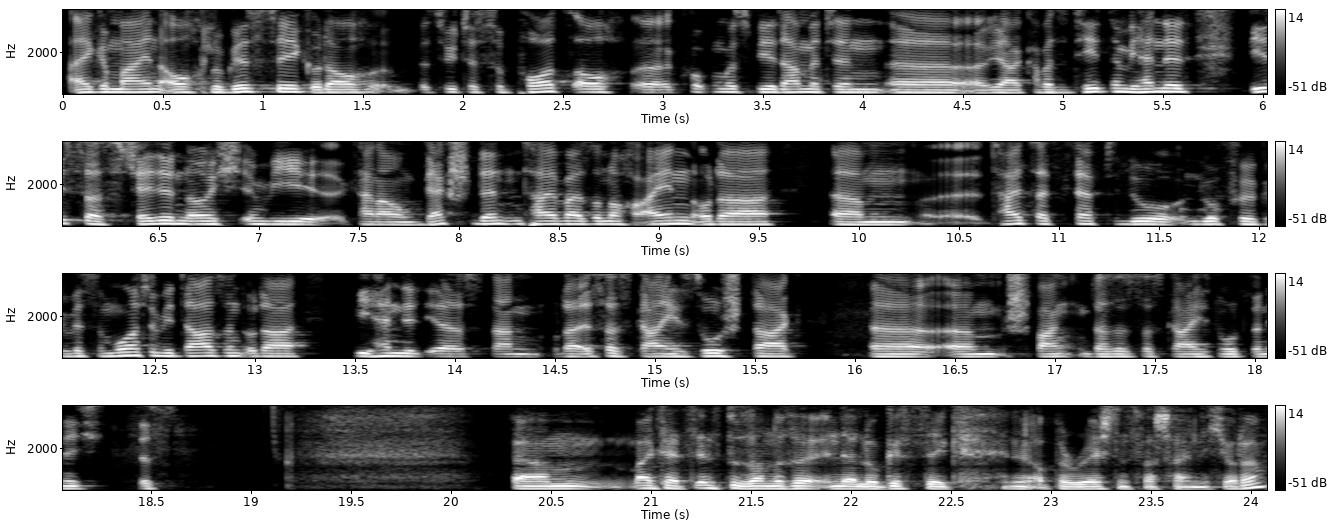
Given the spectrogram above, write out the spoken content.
allgemein auch Logistik oder auch bezüglich des Supports auch äh, gucken müsst, wie ihr da mit den äh, ja, Kapazitäten irgendwie handelt. Wie ist das? Stellt ihr euch irgendwie, keine Ahnung, Werkstudenten teilweise noch ein oder ähm, Teilzeitkräfte, die nur, nur für gewisse Monate wie da sind? Oder wie handelt ihr das dann? Oder ist das gar nicht so stark äh, ähm, schwankend, dass es das gar nicht notwendig ist? Ähm, meinst du jetzt insbesondere in der Logistik, in den Operations wahrscheinlich, oder?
